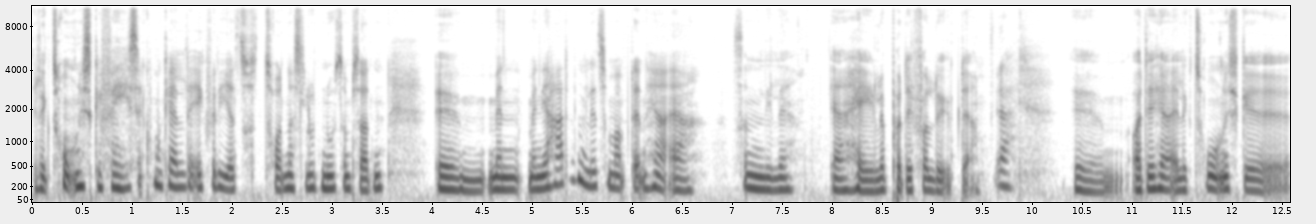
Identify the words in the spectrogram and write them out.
elektroniske fase, kunne man kalde det. Ikke fordi jeg tr- tror, den er slut nu som sådan. Øh, men, men jeg har det lidt som om, den her er sådan en lille ja, hale på det forløb der. Ja. Øhm, og det her elektroniske øh,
